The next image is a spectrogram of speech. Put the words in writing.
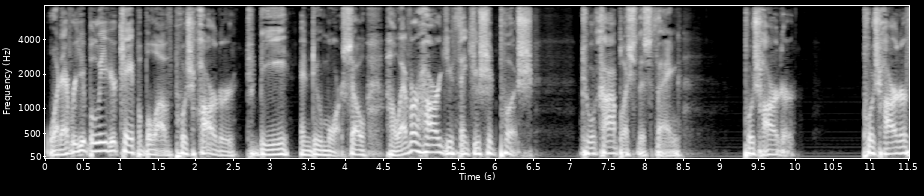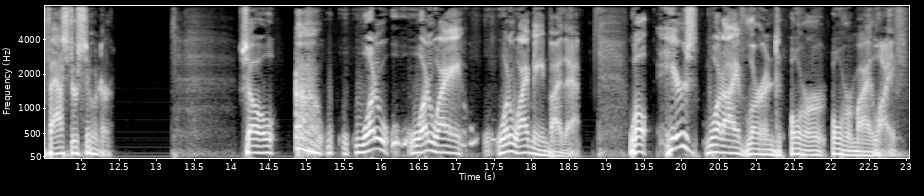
Whatever you believe you're capable of, push harder to be and do more. So, however hard you think you should push to accomplish this thing, push harder. Push harder, faster, sooner. So, what do what do I what do I mean by that? Well, here's what I've learned over over my life.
